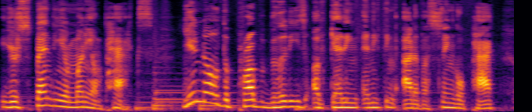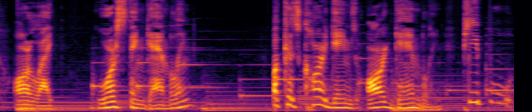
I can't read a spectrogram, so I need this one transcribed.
you're spending your money on packs. You know the probabilities of getting anything out of a single pack are like worse than gambling? Because card games are gambling. People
